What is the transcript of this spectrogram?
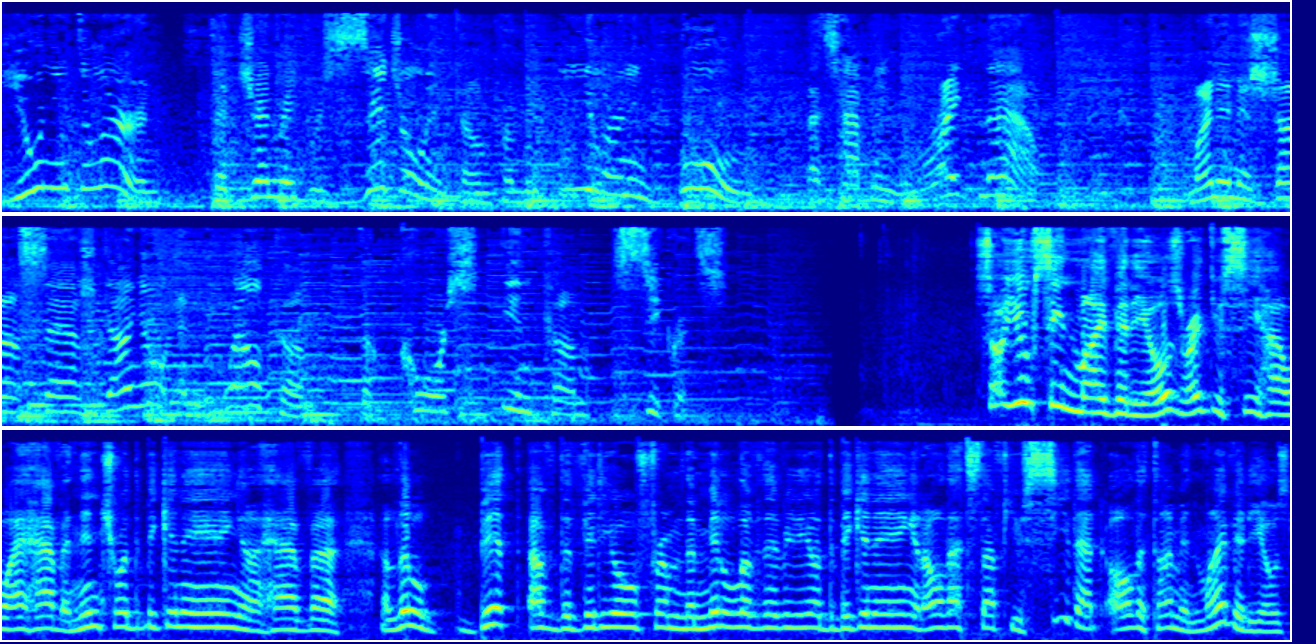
you need to learn to generate residual income from the e-learning boom that's happening right now. My name is Jean-Serge Gagnon and welcome to Course Income Secrets. So you've seen my videos, right? You see how I have an intro at the beginning. I have a, a, little bit of the video from the middle of the video at the beginning and all that stuff. You see that all the time in my videos.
